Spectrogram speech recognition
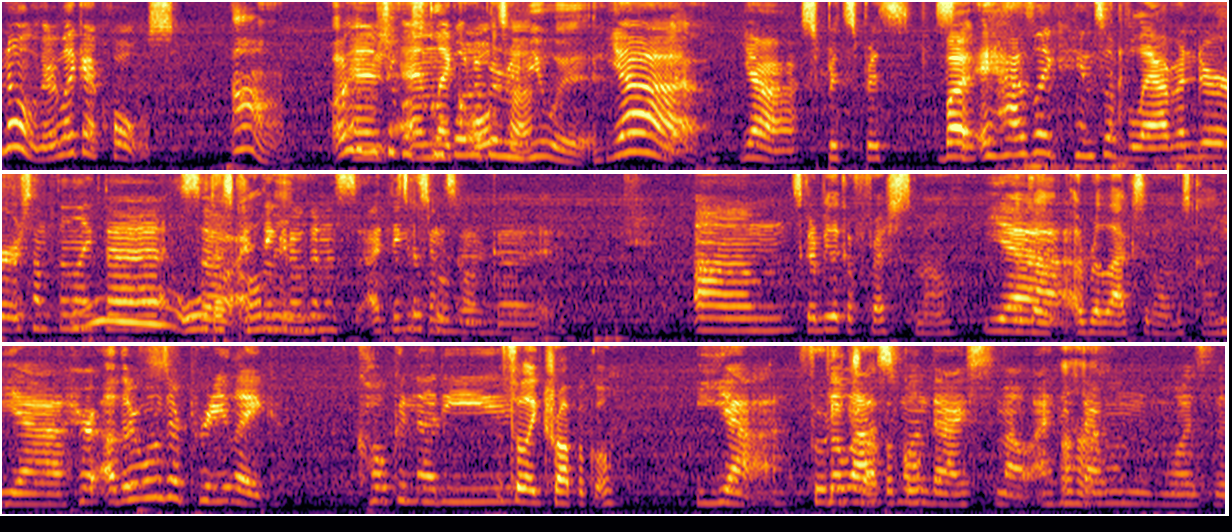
No, they're like at Kohl's. Oh. I think we And- should go and, scoop like, one up and review it. Yeah. Yeah. Spritz, spritz. But it has like hints of lavender or something like that. Ooh, ooh, so that's I think it'll gonna. I think It's it's gonna smell smell good. Um. it's gonna be like a fresh smell. Yeah. Like a, a relaxing almost kind. yeah. Her other ones are pretty like coconutty. So like tropical. yeah. fruity the last tropical? one that I smell. I think Uh-huh. that one was the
